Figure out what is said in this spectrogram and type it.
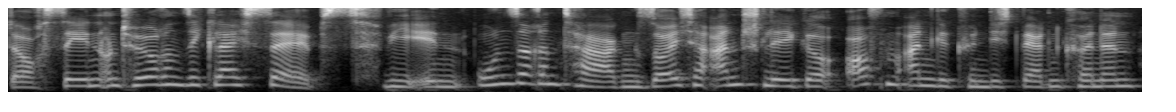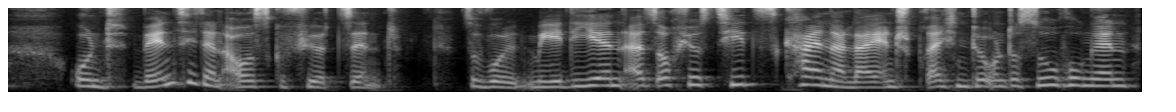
Doch sehen und hören Sie gleich selbst, wie in unseren Tagen solche Anschläge offen angekündigt werden können und, wenn sie denn ausgeführt sind, sowohl Medien als auch Justiz keinerlei entsprechende Untersuchungen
